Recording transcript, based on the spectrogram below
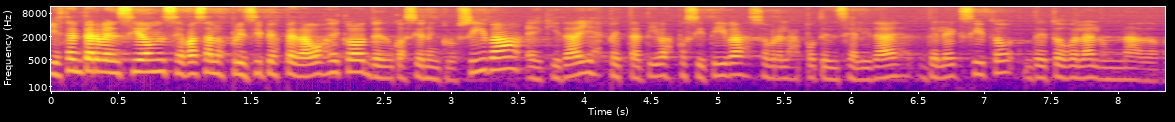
y esta intervención se basa en los principios pedagógicos de educación inclusiva, equidad y expectativas positivas sobre las potencialidades del éxito de todo el alumnado.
